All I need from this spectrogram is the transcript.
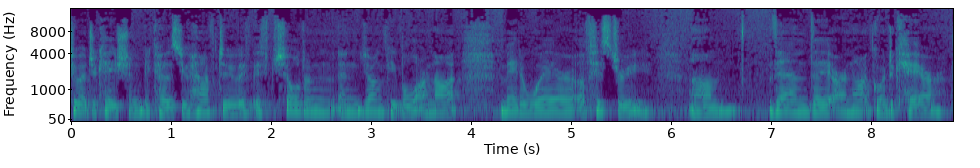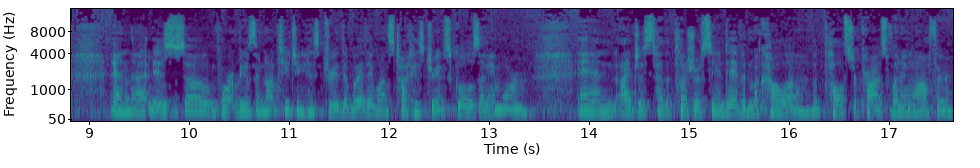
To education because you have to if, if children and young people are not made aware of history um, then they are not going to care. And that Absolutely. is so important because they're not teaching history the way they once taught history in schools anymore. And i just had the pleasure of seeing david mccullough the pulitzer prize winning author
